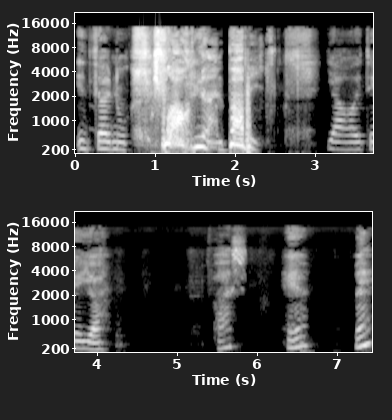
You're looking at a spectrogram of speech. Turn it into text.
ist halt noch Sprachen lernen. Bubble. Ja, heute ja. Was? Hä? Hä?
